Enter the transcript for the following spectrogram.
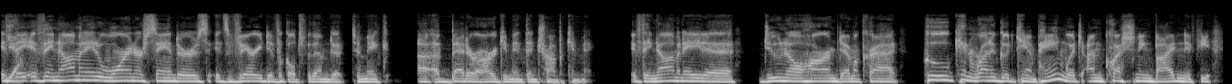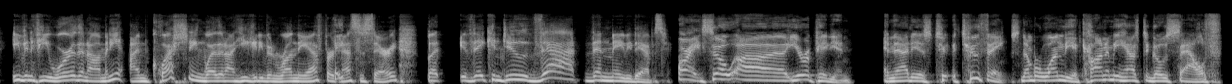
If Yeah. they if they nominate a Warren or Sanders, it's very difficult for them to to make a, a better argument than Trump can make. If they nominate a do no harm Democrat who can run a good campaign, which I'm questioning Biden if he even if he were the nominee, I'm questioning whether or not he could even run the effort Hey. necessary. But if they can do that, then maybe they have a chance. All right. So, uh, your opinion, and that is two, two things. Number one, the economy has to go south.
